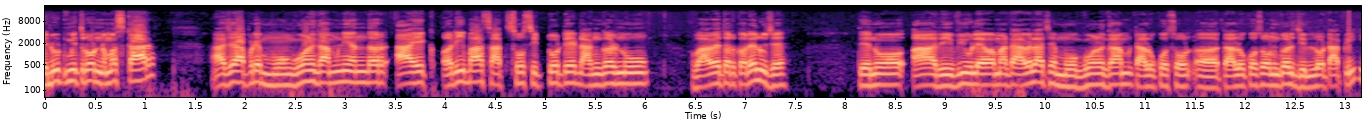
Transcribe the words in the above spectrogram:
ખેડૂત મિત્રો, નમસ્કાર. આજે આપણે મોંઘવણ ગામની અંદર આ એક અરીબા સાતસો સિત્તોતેર ડાંગરનું વાવેતર કરેલું છે. તેનો આ રિવ્યૂ લેવા માટે આવેલા છે મોંઘવણ ગામ, તાલુકો સોન તાલુકો સોનગઢ, જિલ્લો તાપી.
